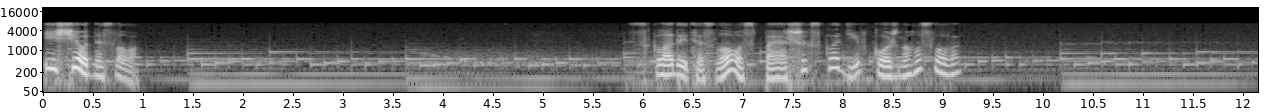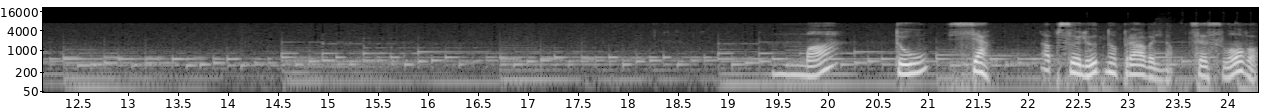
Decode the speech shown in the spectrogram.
І ще одне слово. Склади це слово з перших складів кожного слова. Абсолютно правильно. Це слово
